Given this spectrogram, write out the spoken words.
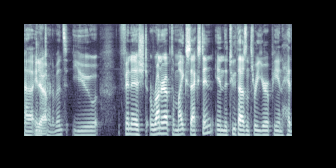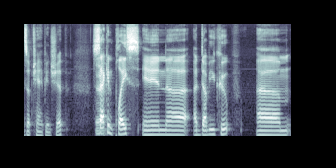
uh, in Yeah. a tournament. You finished runner up to Mike Sexton in the 2003 European Heads Up Championship, second place in uh, a WCOOP. Um,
